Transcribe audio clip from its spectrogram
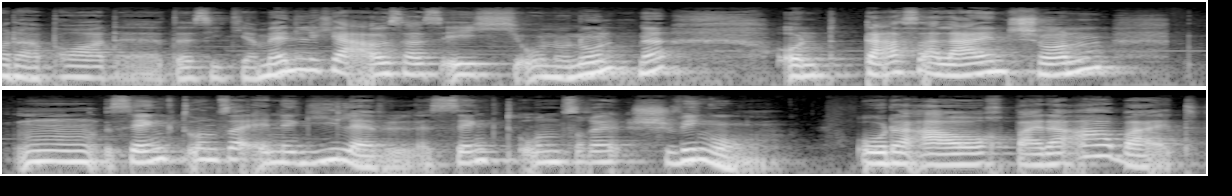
oder boah, der, der sieht ja männlicher aus als ich und und und. Ne? Und das allein schon mh, mm, senkt unser Energielevel, es senkt unsere Schwingung. Oder auch bei der Arbeit.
